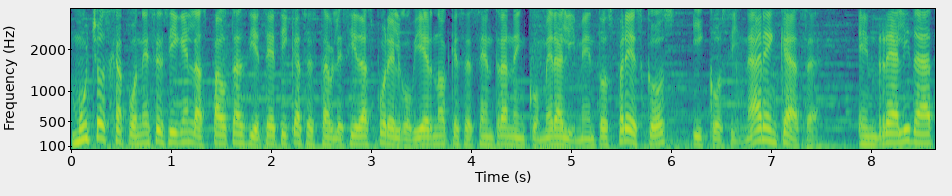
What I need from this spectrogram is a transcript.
Muchos japoneses siguen las pautas dietéticas establecidas por el gobierno que se centran en comer alimentos frescos y cocinar en casa. En realidad,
